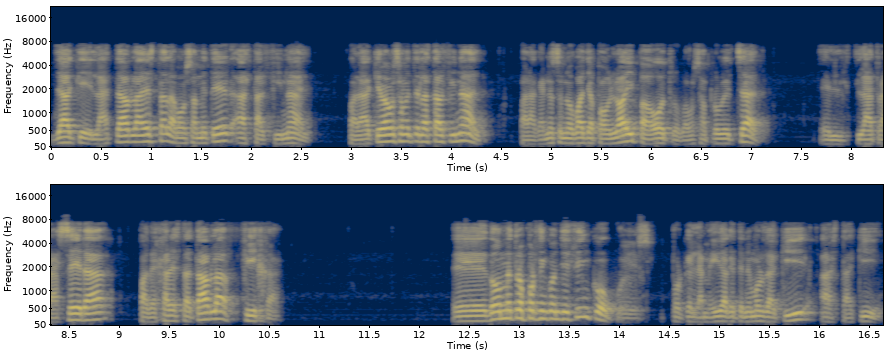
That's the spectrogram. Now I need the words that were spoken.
ya que la tabla esta la vamos a meter hasta el final. ¿Para qué vamos a meterla hasta el final? Para que no se nos vaya para un lado y para otro. Vamos a aprovechar la trasera para dejar esta tabla fija. Eh, ¿2 metros por 55? Pues porque la medida que tenemos de aquí hasta aquí.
